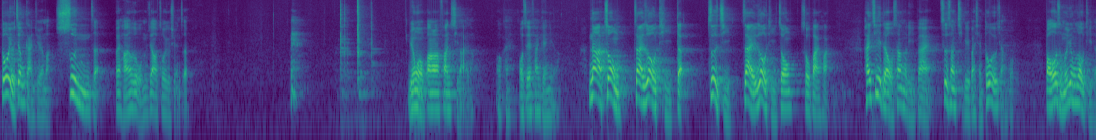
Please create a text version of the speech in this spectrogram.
都有这种感觉嘛？顺着，哎，好像是我们就要做一个选择。原我帮他翻起来了，OK，我直接翻给你了。那众在肉体的，自己在肉体中受败坏。还记得我上个礼拜，至少几个礼拜前都有讲过。保罗怎么用肉体的？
